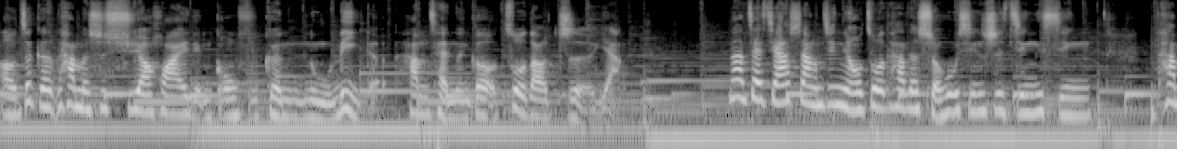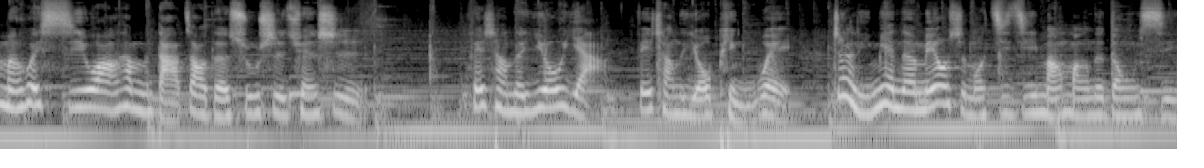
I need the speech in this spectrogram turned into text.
哦，这个他们是需要花一点功夫跟努力的，他们才能够做到这样。”那再加上金牛座他的守护星是金星，他们会希望他们打造的舒适圈是非常的优雅，非常的有品味。这里面呢，没有什么急急忙忙的东西，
